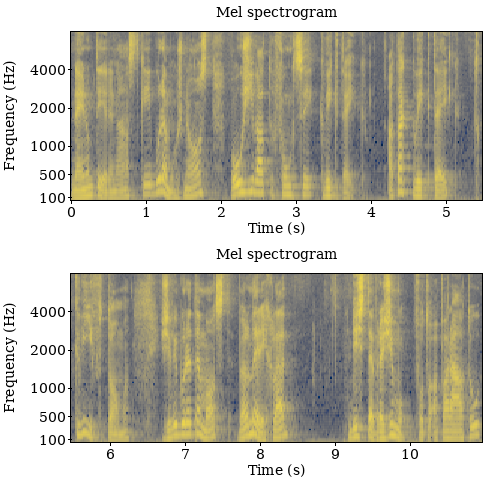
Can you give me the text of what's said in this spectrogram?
nejenom ty jedenáctky, bude možnost používat funkci Quick Take. A tak Quick Take tkví v tom, že vy budete moct velmi rychle když jste v režimu fotoaparátu,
